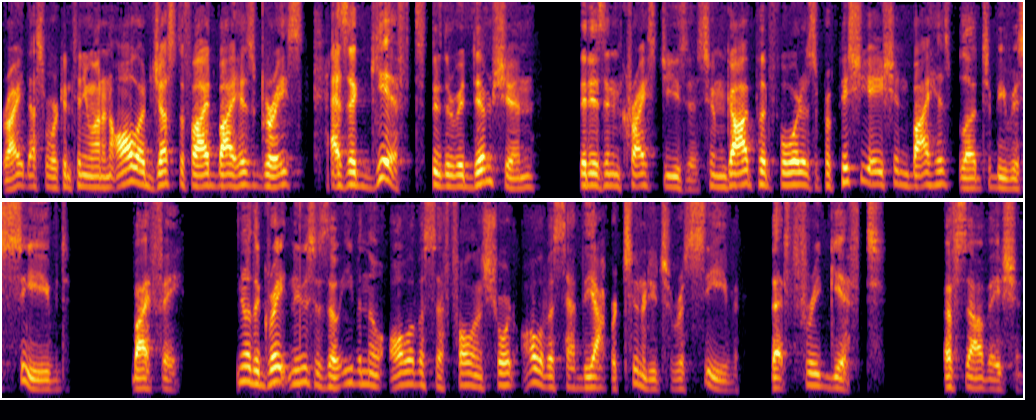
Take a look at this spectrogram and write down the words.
right? That's what we're continuing on. And all are justified by his grace as a gift through the redemption that is in Christ Jesus, whom God put forward as a propitiation by his blood to be received by faith. You know, the great news is, though, even though all of us have fallen short, all of us have the opportunity to receive that free gift of salvation.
